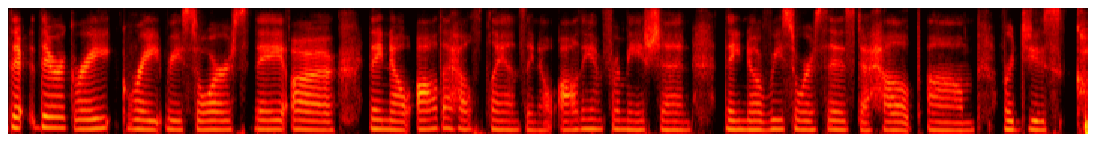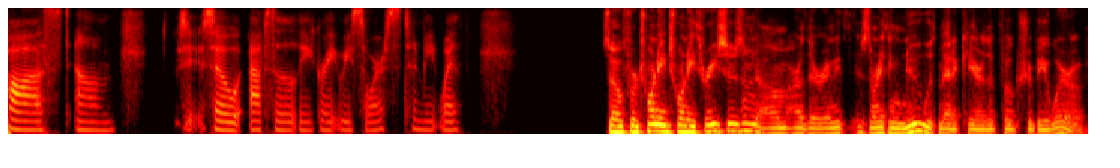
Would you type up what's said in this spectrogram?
They're, they're a great, great resource. They are, they know all the health plans. They know all the information. They know resources to help um, reduce cost. Um, so absolutely great resource to meet with. So for 2023, Susan, um, are there any, is there anything new with Medicare that folks should be aware of?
